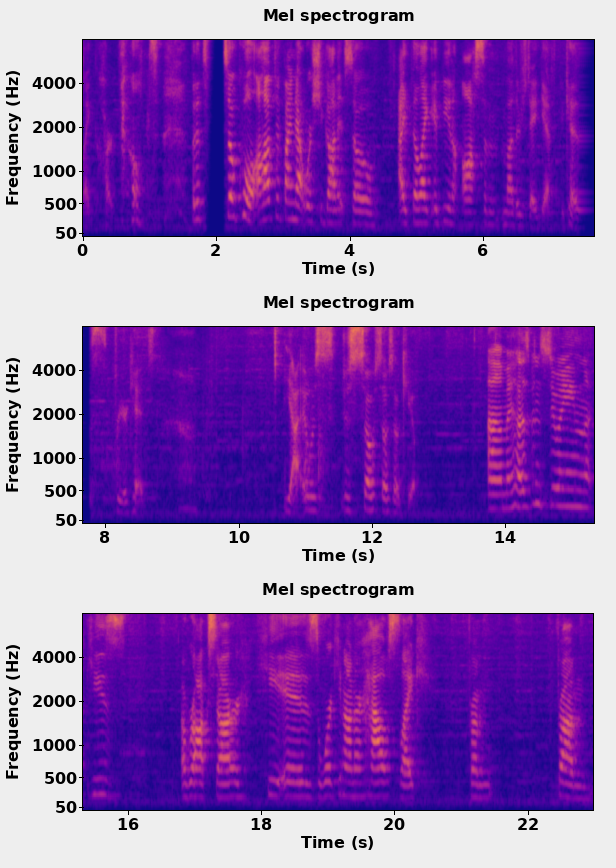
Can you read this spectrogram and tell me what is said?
like heartfelt. But it's so cool. I'll have to find out where she got it. So I feel like it'd be an awesome Mother's Day gift because for your kids. Yeah, it was just so, so, so cute. Uh, my husband's doing, he's a rock star. He is working on our house like from from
